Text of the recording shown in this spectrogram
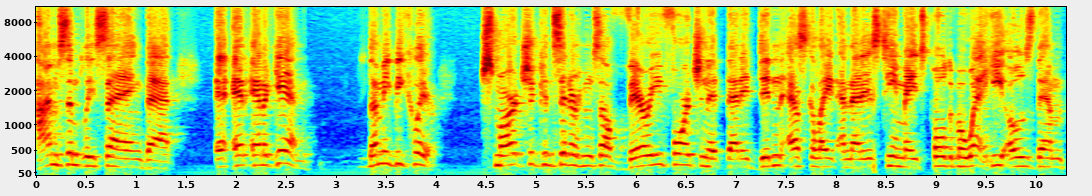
I'm simply saying that, and, and again, let me be clear. Smart should consider himself very fortunate that it didn't escalate and that his teammates pulled him away. He owes them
